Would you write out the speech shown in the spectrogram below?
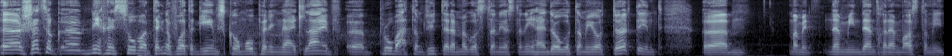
Uh, srácok, uh, néhány szóban tegnap volt a Gamescom Opening Night Live. Uh, próbáltam Twitteren megosztani azt a néhány dolgot, ami ott történt. Um, amit nem mindent, hanem azt, ami,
